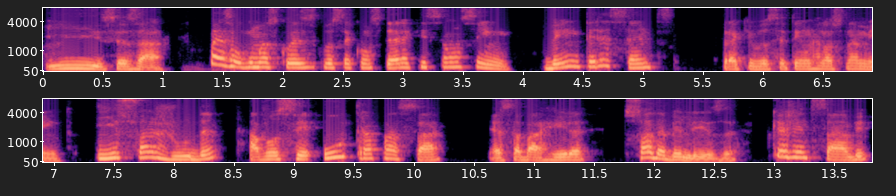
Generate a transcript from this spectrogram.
Isso, exato. Mas algumas coisas que você considera que são assim bem interessantes para que você tenha um relacionamento. Isso ajuda a você ultrapassar essa barreira só da beleza, porque a gente sabe,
